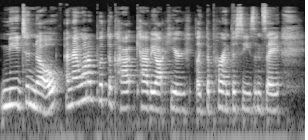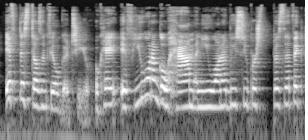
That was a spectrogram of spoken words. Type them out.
need to know. And I want to put the caveat here, like the parentheses, and say, if this doesn't feel good to you, okay? If you want to go ham and you want to be super specific,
